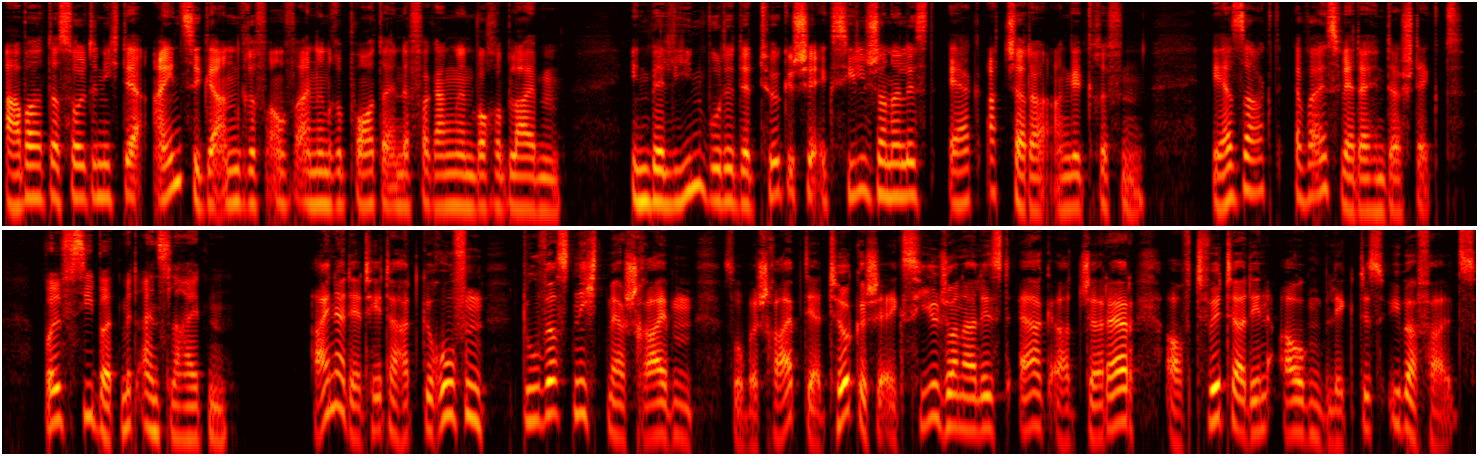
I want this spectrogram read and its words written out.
Aber das sollte nicht der einzige Angriff auf einen Reporter in der vergangenen Woche bleiben. In Berlin wurde der türkische Exiljournalist Erk Acara angegriffen. Er sagt, er weiß, wer dahinter steckt. Wolf Siebert mit Einzelheiten. Einer der Täter hat gerufen, du wirst nicht mehr schreiben. So beschreibt der türkische Exiljournalist Erk Adcerer auf Twitter den Augenblick des Überfalls.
